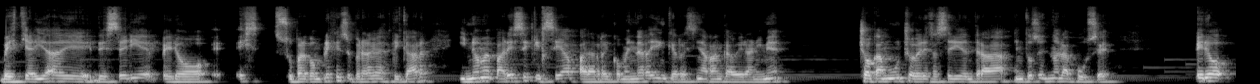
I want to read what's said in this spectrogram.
bestialidad de, de serie, pero es súper compleja y súper larga de explicar y no me parece que sea para recomendar a alguien que recién arranca a ver anime choca mucho ver esa serie de entrada, entonces no la puse. Pero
